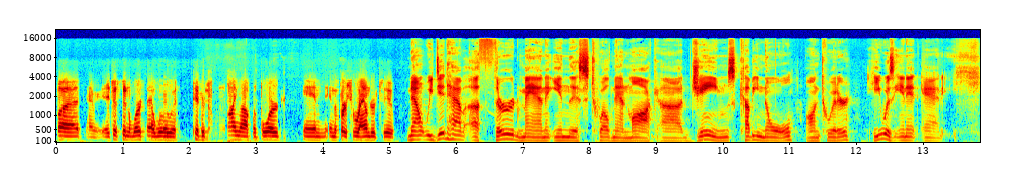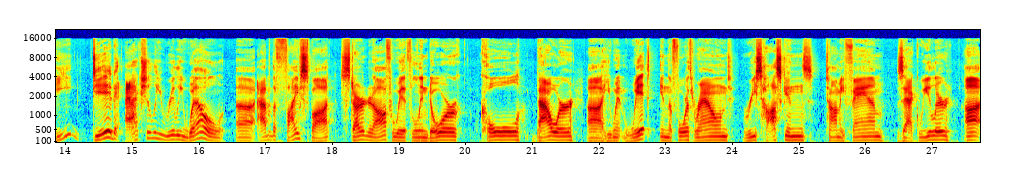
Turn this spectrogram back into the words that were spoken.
But I mean, it just didn't work that way with pitchers flying off the board in in the first round or two. Now, we did have a third man in this 12 man mock, uh, James Cubby Knoll on Twitter. He was in it and he did actually really well uh, out of the five spot. Started off with Lindor, Cole, Bauer. Uh, he went Witt in the fourth round, Rhys Hoskins, Tommy Pham, Zack Wheeler. Uh,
